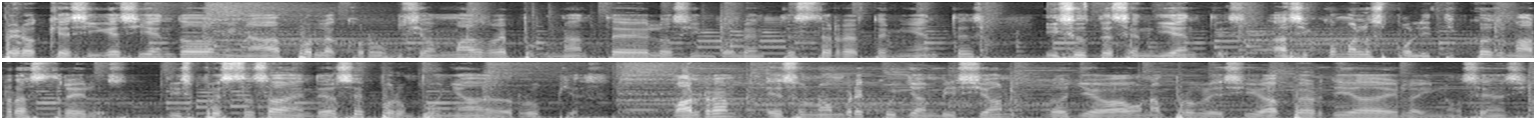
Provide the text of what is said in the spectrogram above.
pero que sigue siendo dominada por la corrupción más repugnante de los indolentes terratenientes y sus descendientes, así como los políticos más rastreros, dispuestos a venderse por un puñado de rupias. Balram es un hombre cuya ambición lo lleva a una progresiva pérdida de la inocencia,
